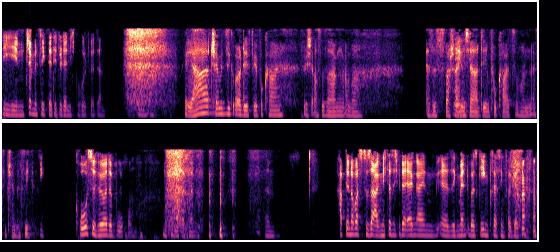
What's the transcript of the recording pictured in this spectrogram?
Die Champions League der Titel, der nicht geholt wird dann. Ja, Champions League oder DFB-Pokal, würde ich auch so sagen, aber es ist wahrscheinlicher, nee. den Pokal zu holen als die Champions League. Die große Hürde Bochum. Muss man auch erstmal nicht. ähm, habt ihr noch was zu sagen? Nicht, dass ich wieder irgendein äh, Segment über das Gegenpressing vergesse.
